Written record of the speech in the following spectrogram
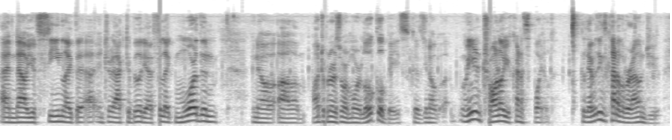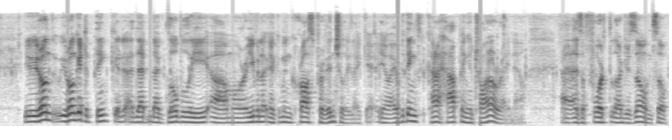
and now you've seen like the uh, interactability. I feel like more than you know um, entrepreneurs who are more local based, because you know when you're in Toronto, you're kind of spoiled because everything's kind of around you you don't you don't get to think that that globally um, or even like, even cross provincially. Like you know everything's kind of happening in Toronto right now as a fourth largest zone. So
